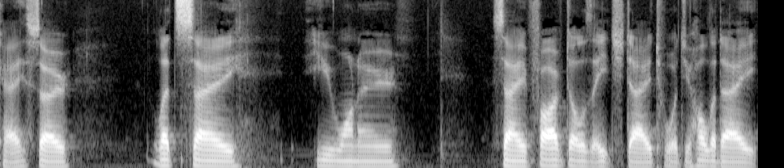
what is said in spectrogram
Okay, so let's say you want to save five dollars each day towards your holiday,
